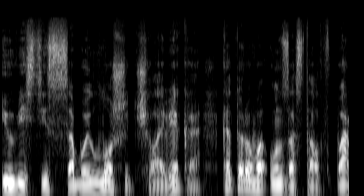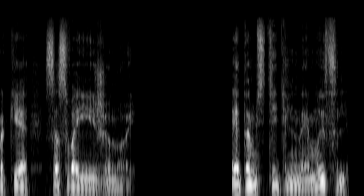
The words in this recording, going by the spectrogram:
и увести с собой лошадь человека, которого он застал в парке со своей женой. Эта мстительная мысль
